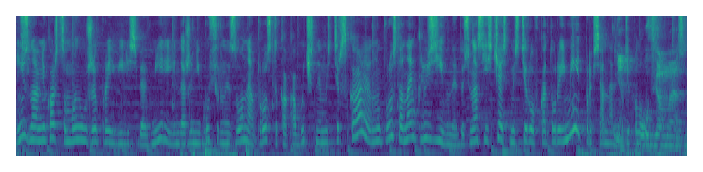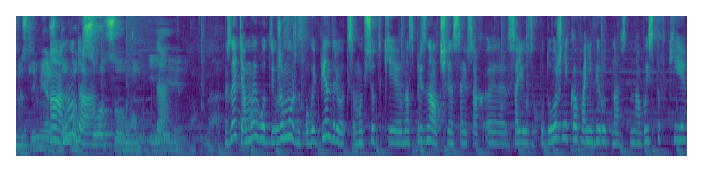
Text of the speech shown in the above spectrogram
Не знаю, мне кажется, мы уже проявили себя в мире, и даже не буферной зоны, а просто как обычная мастерская, ну просто она инклюзивная. То есть у нас есть часть мастеров, которые имеют профессиональный Нет, диплом. буферная в смысле между А, ну вот да. социумом и... Да. Вы знаете, а мы вот уже можно повыпендриваться. Мы все-таки нас признал член Союза, э, Союза художников. Они берут нас на выставки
